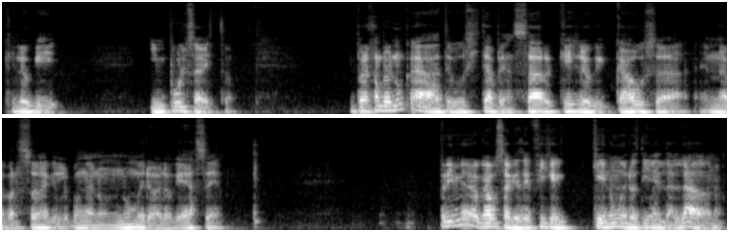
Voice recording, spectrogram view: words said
¿Qué es lo que impulsa esto? Por ejemplo, ¿nunca te pusiste a pensar qué es lo que causa en una persona que le pongan un número a lo que hace? Primero causa que se fije qué número tiene el de al lado, ¿no?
